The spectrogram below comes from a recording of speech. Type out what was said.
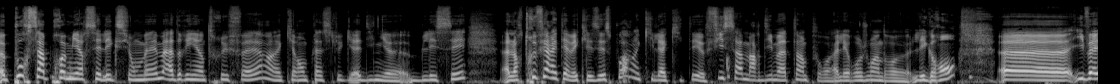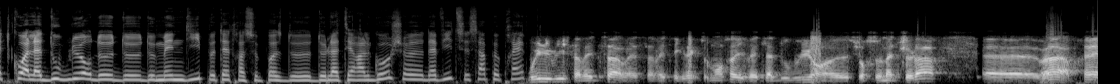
Euh, pour sa première sélection même, Adrien Truffert, euh, qui remplace Lugadigne euh, blessé. Alors Truffert était avec les espoirs, hein, qu'il a quitté Fissa mardi matin pour aller rejoindre euh, les grands. Euh, il va être quoi La doublure de, de, Mendy, peut-être à ce poste de, de latéral gauche, euh, David, c'est ça à peu près? Oui, oui, ça va être ça, ouais, ça va être exactement ça. Il va être la doublure sur ce match-là. Voilà, après,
